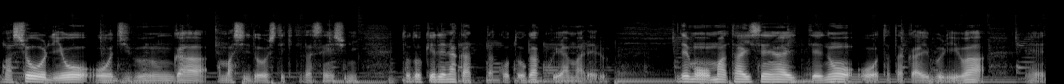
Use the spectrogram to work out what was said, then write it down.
まあ、勝利を自分が、まあ、指導してきてた選手に届けれなかったことが悔やまれる。でも、まあ、対戦相手の戦いぶりはえ、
